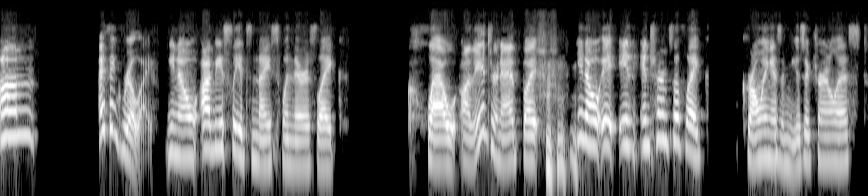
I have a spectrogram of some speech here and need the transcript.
um i think real life you know obviously it's nice when there's like clout on the internet but you know it, in in terms of like growing as a music journalist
